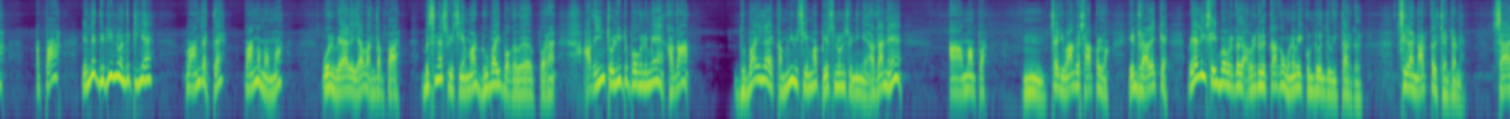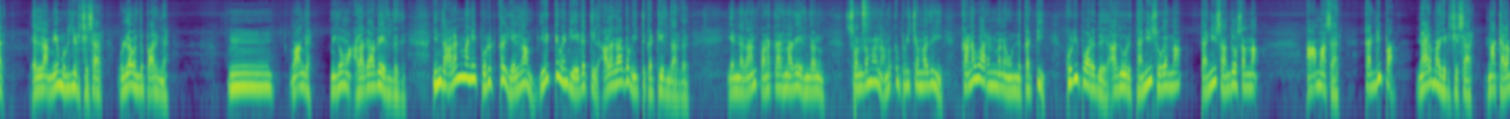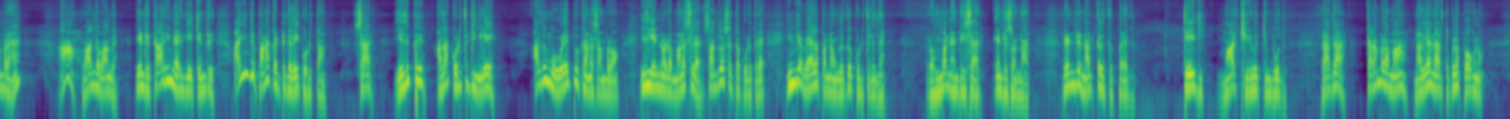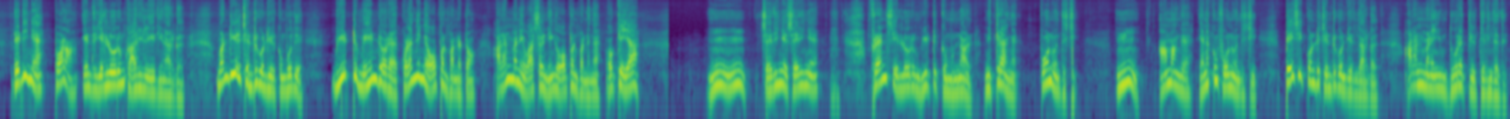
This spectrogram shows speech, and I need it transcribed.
அப்பா என்ன திடீர்னு வந்துட்டீங்க? வாங்க அத்தை வாங்க மாமா ஒரு வேலையாக வந்தேன்ப்பா. பிஸ்னஸ் விஷயமா துபாய் போக போகிறேன் அதையும் சொல்லிட்டு போகணுமே அதான். துபாயில் கம்பெனி விஷயமா பேசணும்னு சொன்னீங்க. அதானே? ஆமாப்பா. ம் சரி வாங்க சாப்பிட்லாம் என்று அழைக்க வேலை செய்பவர்கள் அவர்களுக்காக உணவை கொண்டு வந்து வைத்தார்கள். சில நாட்கள் சென்றன. சார் எல்லாமே முடிஞ்சிடுச்சு சார். உள்ளே வந்து பாருங்கள் ம், வாங்க. மிகவும் அழகாக இருந்தது. இந்த அரண்மனை பொருட்கள் எல்லாம் இருக்க வேண்டிய இடத்தில் அழகாக வைத்து கட்டியிருந்தார்கள். என்னதான் பணக்காரனாக இருந்தாலும் சொந்தமாக நமக்கு பிடிச்ச மாதிரி கனவு அரண்மனை ஒன்று கட்டி குடி போகிறது அது ஒரு தனி சுகம்தான். தனி சந்தோஷந்தான் ஆமாம் சார். கண்டிப்பாக நேரமாகிடுச்சு சார். நான் கிளம்புறேன். ஆ வாங்க வாங்க. என்று காரின் அருகே சென்று ஐந்து பணக்கட்டுகளை கொடுத்தான். சார் எதுக்கு? அதான் கொடுத்துட்டீங்களே. அது உங்கள் உழைப்புக்கான சம்பளம். இது என்னோட மனசில் சந்தோஷத்தை கொடுக்குற. இங்கே வேலை பண்ணவங்களுக்கு கொடுத்துடுங்க. ரொம்ப நன்றி சார் என்று சொன்னார். ரெண்டு நாட்களுக்கு பிறகு. தேதி மார்ச் இருபத்தி ஒம்பது. ராதா கிளம்பலாமா? நல்ல நேரத்துக்குள்ளே போகணும். ரெடிங்க போகலாம் என்று எல்லோரும் காரில் ஏறினார்கள். வண்டியில் சென்று கொண்டிருக்கும்போது வீட்டு மெயின் டோரை குழந்தைங்க ஓப்பன் பண்ணட்டும். அரண்மனை வாசல் நீங்கள் ஓப்பன் பண்ணுங்கள் ஓகேயா ம் ம், சரிங்க சரிங்க. ஃப்ரெண்ட்ஸ் எல்லோரும் வீட்டுக்கு முன்னால் நிற்கிறாங்க ஃபோன் வந்துச்சு. ம் ஆமாங்க எனக்கும் ஃபோன் வந்துச்சு. பேசிக்கொண்டு சென்று கொண்டிருந்தார்கள். அரண்மனையும் தூரத்தில் தெரிந்தது.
